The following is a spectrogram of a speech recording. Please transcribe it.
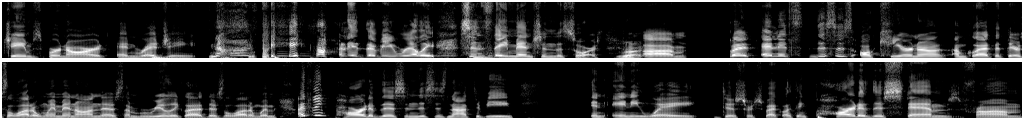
James Bernard and Reggie not being on it to be really since they mentioned the source. Right. Um, but and it's this is Alkirna. I'm glad that there's a lot of women on this. I'm really glad there's a lot of women. I think part of this, and this is not to be in any way disrespectful. I think part of this stems from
